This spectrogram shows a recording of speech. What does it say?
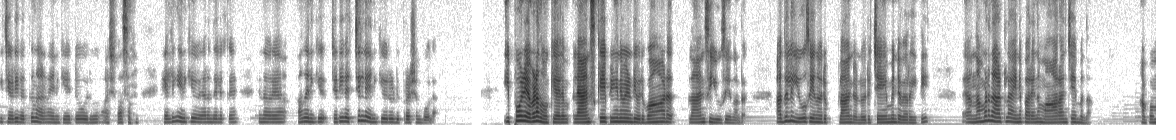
ഈ ചെടി വെക്കുന്നതാണ് എനിക്ക് ഏറ്റവും ഒരു ആശ്വാസം. അല്ലെങ്കിൽ എനിക്ക് വേറെ എന്തെങ്കിലുമൊക്കെ എന്താ പറയുക അതെനിക്ക് ചെടി വെച്ചില്ലേ എനിക്ക് ഒരു ഡിപ്രഷൻ പോലെ. ഇപ്പോഴെവിടെ നോക്കിയാലും ലാൻഡ്സ്കേപ്പിങ്ങിന് വേണ്ടി ഒരുപാട് പ്ലാന്റ്സ് യൂസ് ചെയ്യുന്നുണ്ട്. അതിൽ യൂസ് ചെയ്യുന്ന ഒരു പ്ലാന്റ് ഉണ്ട് ഒരു ചേമ്പിന്റെ വെറൈറ്റി നമ്മുടെ നാട്ടിൽ അതിന് പറയുന്ന മാറാൻ ചേമ്പെന്നാണ് അപ്പം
